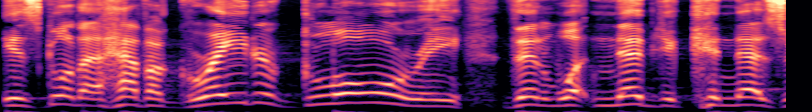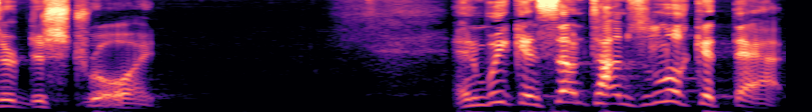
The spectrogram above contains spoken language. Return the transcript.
is going to have a greater glory than what Nebuchadnezzar destroyed. And we can sometimes look at that,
